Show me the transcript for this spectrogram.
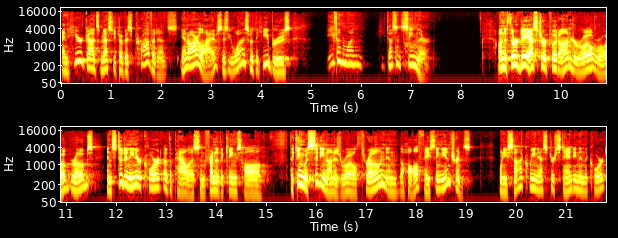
and hear God's message of his providence in our lives as he was with the Hebrews, even when he doesn't seem there. On the third day, Esther put on her royal robe, robes and stood in the inner court of the palace in front of the king's hall. The king was sitting on his royal throne in the hall facing the entrance. When he saw Queen Esther standing in the court,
